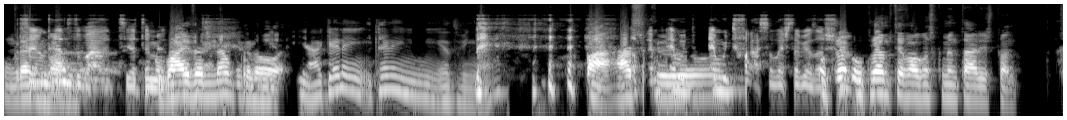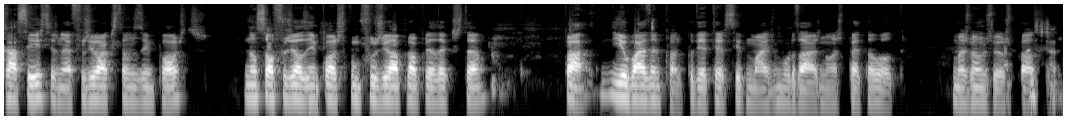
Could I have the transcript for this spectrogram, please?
Um grande foi um grande debate, exatamente. O Biden não perdoa. Yeah, querem, querem adivinhar? Pá, acho é, que... é, muito, é muito fácil desta vez, acho o, o Trump teve alguns comentários, pronto, racistas, né? fugiu à questão dos impostos. Não só fugiu aos impostos, como fugiu à própria da questão. Pá, e o Biden, pronto, podia ter sido mais mordaz num aspecto ou outro. Mas vamos ver os próximos.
